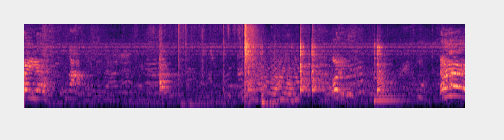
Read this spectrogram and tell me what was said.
ஐயா. ஓடி. ஏய்.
